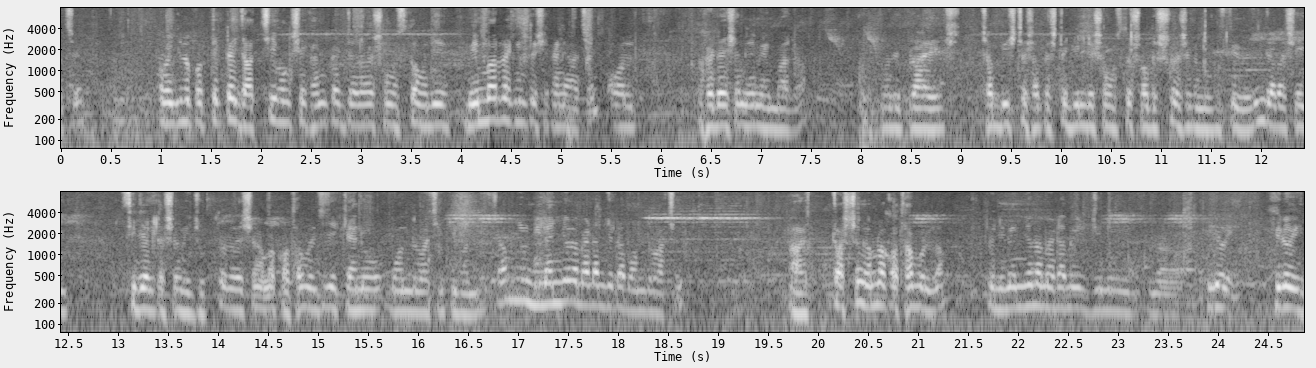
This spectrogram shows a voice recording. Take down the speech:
আছে। আমি এগুলো প্রত্যেকটাই যাচ্ছি এবং সেখানকার যারা সমস্ত আমাদের মেম্বাররা কিন্তু সেখানে আছেন। অল ফেডারেশনের মেম্বাররা আমাদের প্রায় ছাব্বিশটা সাতাশটা গিল্ডের সমস্ত সদস্যরা সেখানে উপস্থিত হয়েছেন যারা সেই সিরিয়ালটার সঙ্গে যুক্ত। তাদের সঙ্গে আমরা কথা বলছি যে কেন বন্ধ আছে কী বন্ধ আছে। আমি নীলাঞ্জনা ম্যাডাম যেটা বন্ধ আছে আর তার সঙ্গে আমরা কথা বললাম। তো নীলাঞ্জনা ম্যাডামের যিনি হিরোইন হিরোইন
